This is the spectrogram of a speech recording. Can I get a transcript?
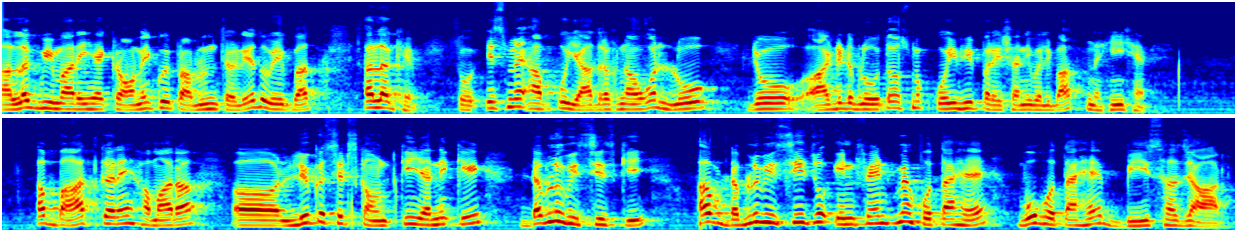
अलग बीमारी है क्रॉनिक कोई प्रॉब्लम चल रही है तो एक बात अलग है। तो इसमें आपको याद रखना होगा, लो जो आर डी डब्ल्यू होता है, उसमें कोई भी परेशानी वाली बात नहीं है। अब बात करें हमारा ल्यूकोसिट्स काउंट की, यानी कि डब्ल्यूबीसी की। अब डब्ल्यू जो इन्फेंट में होता है, वो होता है बीस हज़ार।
